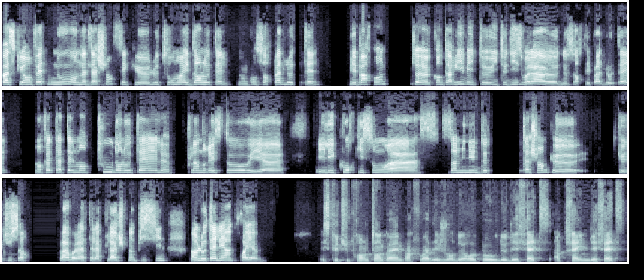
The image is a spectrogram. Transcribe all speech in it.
parce qu'en en fait, nous, on a de la chance, c'est que le tournoi est dans l'hôtel. Donc, on sort pas de l'hôtel. Mais par contre, euh, quand tu arrives, ils te, ils te disent, voilà, ne sortez pas de l'hôtel. En fait, tu as tellement tout dans l'hôtel, plein de restos et, et les cours qui sont à 5 minutes de ta chambre que, que tu sors pas. Voilà, tu as la plage, plein de piscines. L'hôtel est incroyable. Est-ce que tu prends le temps quand même parfois des jours de repos ou de défaite, après une défaite,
